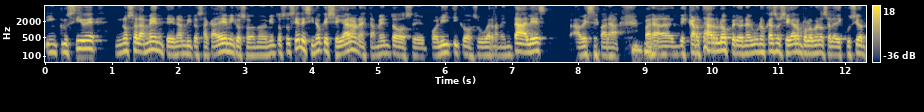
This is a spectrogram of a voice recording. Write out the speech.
inclusive no solamente en ámbitos académicos o de movimientos sociales, sino que llegaron a estamentos eh, políticos gubernamentales, a veces para, para descartarlos, pero en algunos casos llegaron por lo menos a la discusión.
